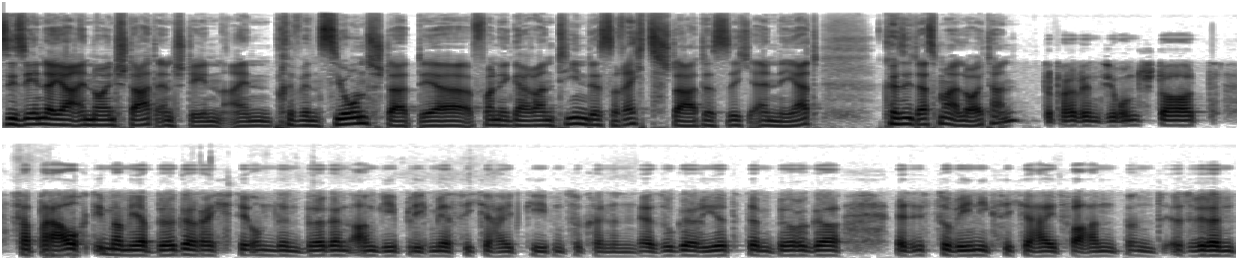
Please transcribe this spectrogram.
Sie sehen da ja einen neuen Staat entstehen, einen Präventionsstaat, der von den Garantien des Rechtsstaates sich ernährt. Können Sie das mal erläutern? Der Präventionsstaat verbraucht immer mehr Bürgerrechte, um den Bürgern angeblich mehr Sicherheit geben zu können. Er suggeriert dem Bürger, es ist zu wenig Sicherheit vorhanden und es wird ein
